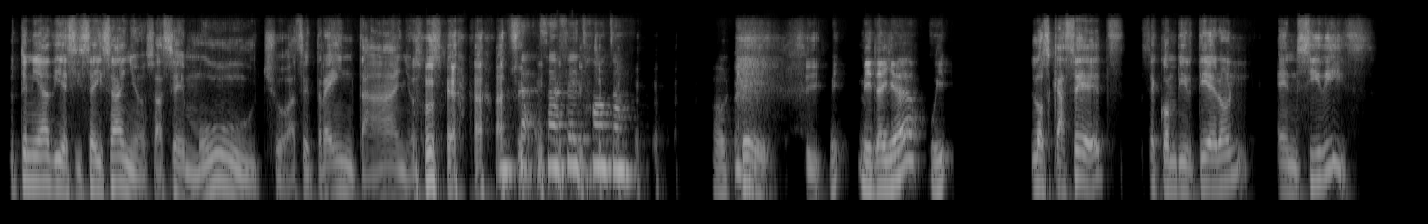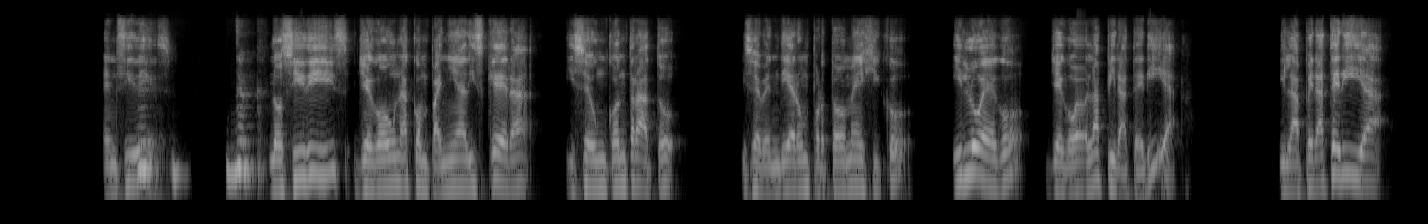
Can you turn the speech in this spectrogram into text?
Yo tenía 16 años, hace mucho, hace 30 años. O sea, hace ça, ça fait 30 ans. Ok. Sí. Mais, mais d'ailleurs, oui. Los cassettes se convirtieron en CDs. En CDs. Los CDs llegó una compañía disquera, hice un contrato y se vendieron por todo México y luego llegó la piratería. Y la piratería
